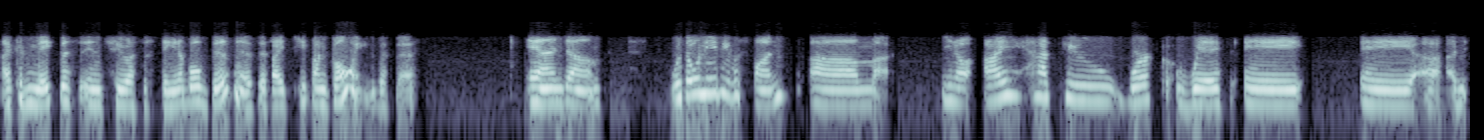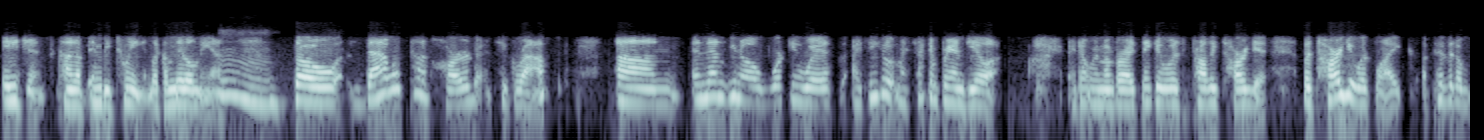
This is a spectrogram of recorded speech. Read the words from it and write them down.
I could make this into a sustainable business if I keep on going with this, and um, with Old Navy it was fun. Um, you know, I had to work with a a uh, an agent kind of in between, like a middleman. Mm. So that was kind of hard to grasp. Um, and then, you know, working with, I think it was my second brand deal, I don't remember. I think it was probably Target, but Target was like a pivotal.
